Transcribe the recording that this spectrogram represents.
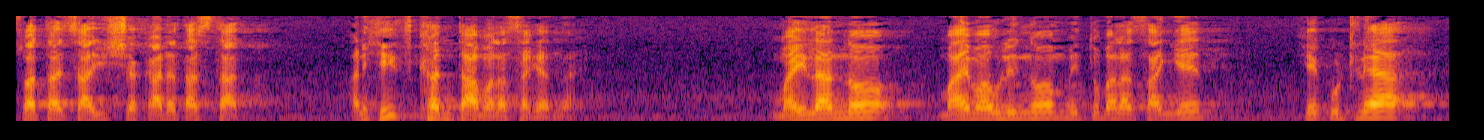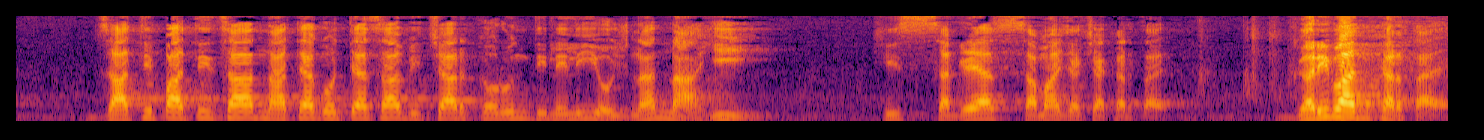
स्वतःचं आयुष्य काढत असतात. आणि हीच खंत आम्हाला सगळ्यांना आहे. महिलांनो मायमाऊलींनो मी तुम्हाला सांगेन हे कुठल्या जातीपातीचा नात्यागोत्याचा विचार करून दिलेली योजना नाही. ही सगळ्या समाजाच्या करताय. गरिबांकरताय.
